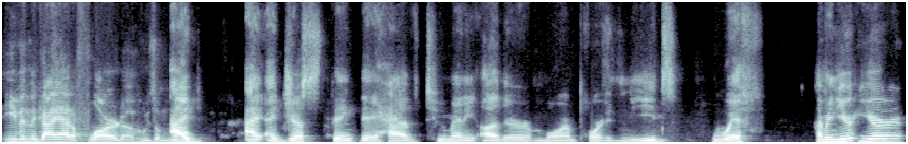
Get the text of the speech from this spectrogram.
even the guy out of Florida who's a I, I I just think they have too many other more important needs with I mean you're you're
